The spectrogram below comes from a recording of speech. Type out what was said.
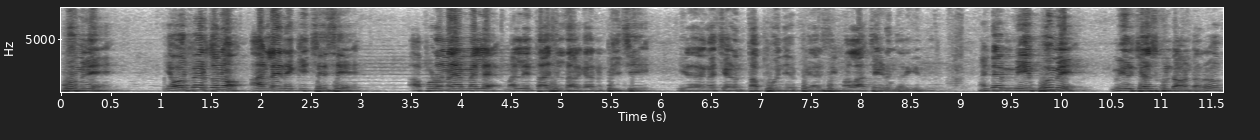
భూమిని ఎవరి పేరుతోనో ఆన్లైన్ ఎక్కిచ్చేసి అప్పుడున్న ఎమ్మెల్యే మళ్ళీ తహసీల్దార్ గారిని పిలిచి ఈ విధంగా చేయడం తప్పు అని చెప్పి అరిసి మళ్ళా చేయడం జరిగింది. అంటే మీ భూమి మీరు చేసుకుంటా ఉంటారు.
